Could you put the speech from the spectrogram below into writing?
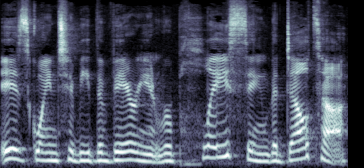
is going to be the variant replacing the Delta.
